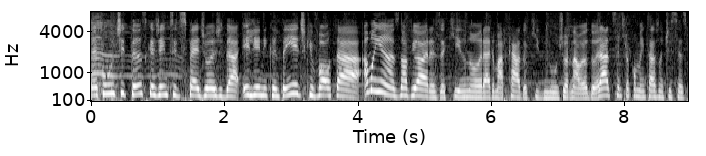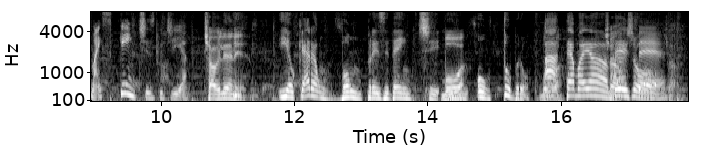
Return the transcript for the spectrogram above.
É com o Titãs que a gente se despede hoje da Eliane Cantanhede, que volta amanhã às 9 horas aqui no horário marcado aqui no Jornal Eldorado, sempre a comentar as notícias mais quentes do dia. Tchau, Eliane. E eu quero é um bom presidente Boa. em outubro. Boa. Até amanhã. Tchau. Beijo. Até. Tchau.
